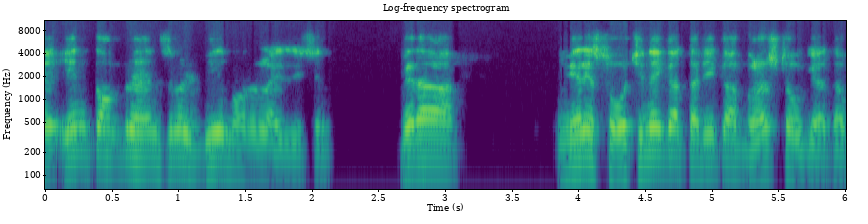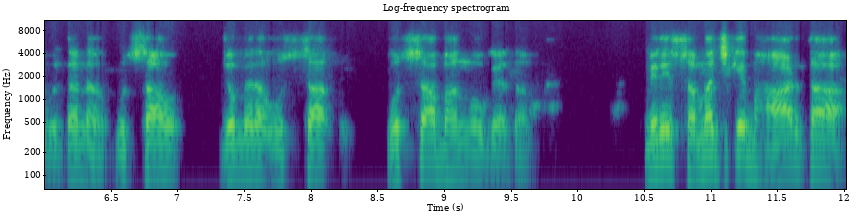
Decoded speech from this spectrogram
इनकॉम्प्रिहेंसिबल डीमोरलाइजेशन मेरा, मेरे सोचने का तरीका भ्रष्ट हो गया था, बोलता ना, उत्साह, जो मेरा उत्साह उत्साह भंग हो गया था। मेरे समझ के बाहर था,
